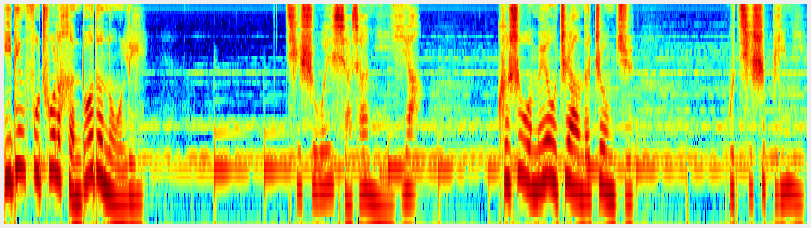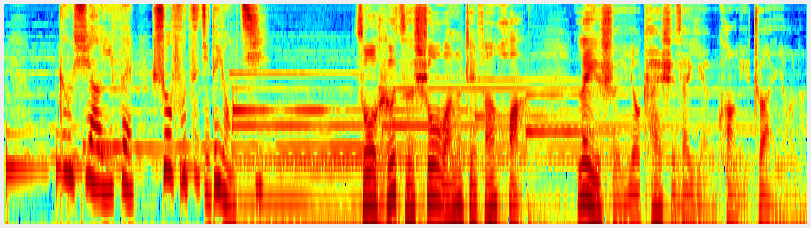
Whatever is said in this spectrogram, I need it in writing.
一定付出了很多的努力。其实我也想像你一样，可是我没有这样的证据。我其实比你更需要一份说服自己的勇气。左和子说完了这番话，泪水又开始在眼眶里转悠了。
